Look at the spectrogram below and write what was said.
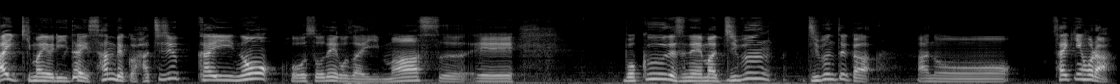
はい、気まより第380回の放送でございます。えー、僕ですね、まあ自分、自分というか、あのー最近ほら、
